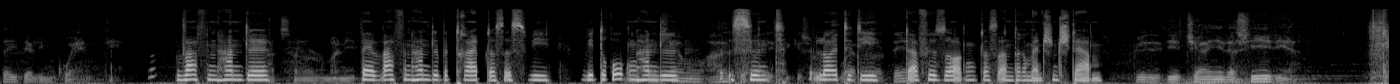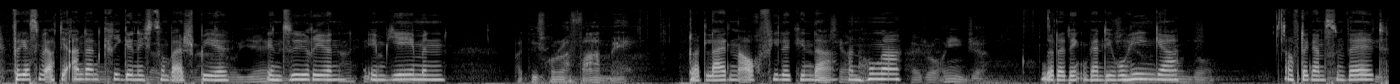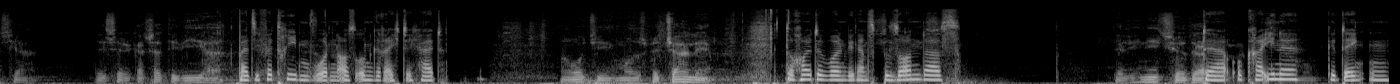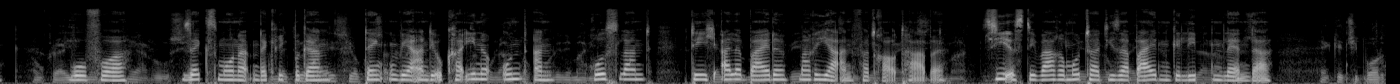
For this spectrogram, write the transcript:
Waffenhandel, wer Waffenhandel betreibt, das ist wie, wie Drogenhandel. Es sind Leute, die dafür sorgen, dass andere Menschen sterben. Vergessen wir auch die anderen Kriege nicht, zum Beispiel in Syrien, im Jemen. Dort leiden auch viele Kinder an Hunger. Oder denken wir an die Rohingya auf der ganzen Welt weil sie vertrieben wurden aus Ungerechtigkeit. Doch heute wollen wir ganz besonders der Ukraine gedenken, wo vor sechs Monaten der Krieg begann. Denken wir an die Ukraine und an Russland, die ich alle beide Maria anvertraut habe. Sie ist die wahre Mutter dieser beiden geliebten Länder.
